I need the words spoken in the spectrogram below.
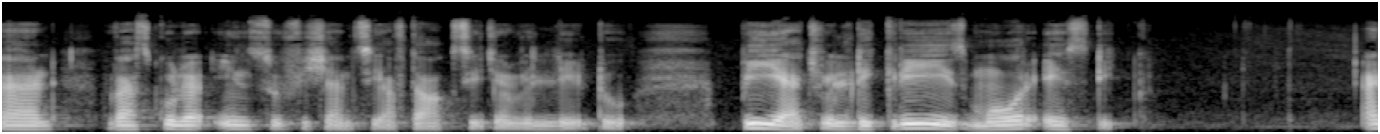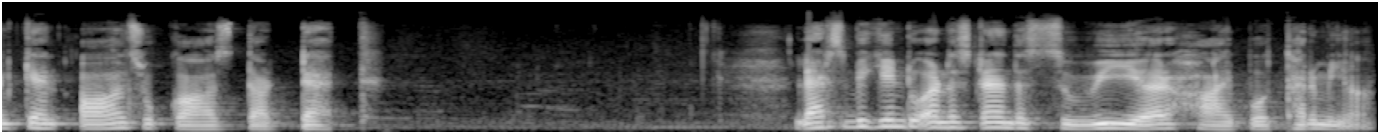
and vascular insufficiency of the oxygen will lead to ph will decrease more acidic and can also cause the death. Let's begin to understand the severe hypothermia.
